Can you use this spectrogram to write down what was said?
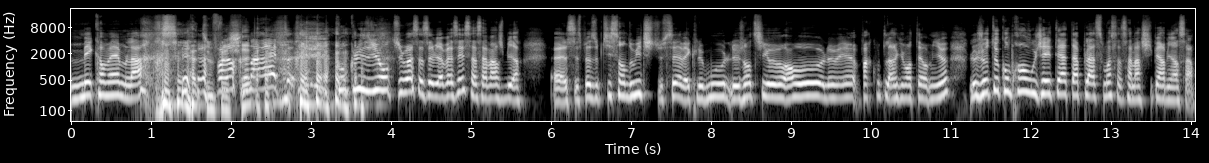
mais quand même, là, Là, tu il me fais chier. qu'on arrête. Conclusion, tu vois, ça s'est bien passé, ça, ça marche bien. Euh, cette espèce de petit sandwich, tu sais, avec le mou, le gentil en haut, le, par contre, l'argumentaire au milieu. Le je te comprends où j'ai été à ta place. Moi, ça, ça marche hyper bien, ça.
